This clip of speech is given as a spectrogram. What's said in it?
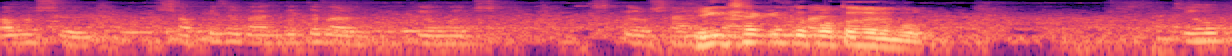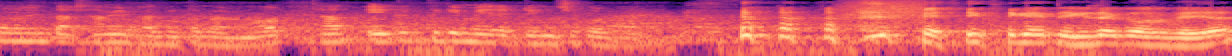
অবশ্যই। সবকিছু ভাগ দিতে পারবে কেউ কেউ হিংসা কিন্তু পতনের মূল। কেউ কোনোদিন তার স্বামীর ভাগ দিতে পারবে না। অর্থাৎ এই দিক থেকে মেয়েরা একটু হিংসা করবে। থেকে একটু হিংসা করবে হ্যাঁ?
